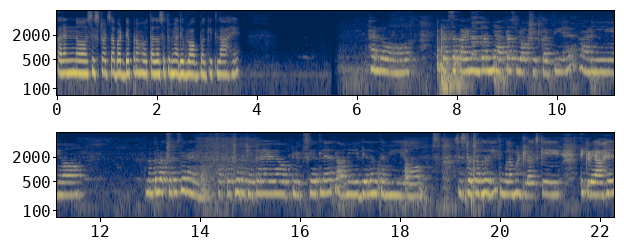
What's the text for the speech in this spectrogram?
कारण सिस्टरचा बड्डे पण होता. जसं तुम्ही आधी ब्लॉग बघितला आहे. हॅलो. तर सकाळी नंतर मी आत्ताच ब्लॉग शूट करते आहे आणि नंतर लक्षातच नाही राहिलं. फक्त छोटे छोटे क्लिप्स घेतले आहेत आणि गेले होते मी सिस्टरच्या घरी. तुम्हाला म्हटलंच की तिकडे आहे.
